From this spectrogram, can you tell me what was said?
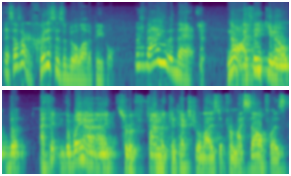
that sounds like a criticism to a lot of people. There's value in that. No, I think you know the. I think the way I, I sort of finally contextualized it for myself was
